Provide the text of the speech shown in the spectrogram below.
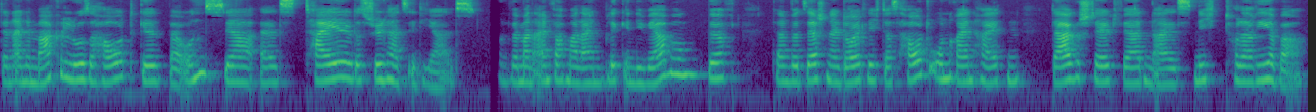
Denn eine makellose Haut gilt bei uns ja als Teil des Schönheitsideals. Und wenn man einfach mal einen Blick in die Werbung wirft, dann wird sehr schnell deutlich, dass Hautunreinheiten dargestellt werden als nicht tolerierbar.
